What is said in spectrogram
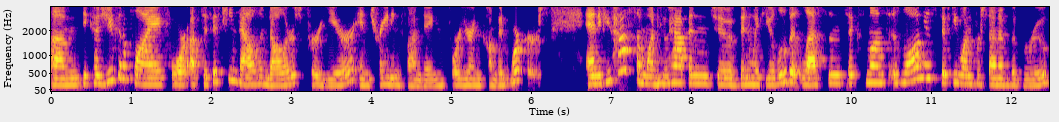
um, because you can apply for up to $15,000 per year in training funding for your incumbent workers. And if you have someone who happened to have been with you a little bit less than six months, as long as 51% of the group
